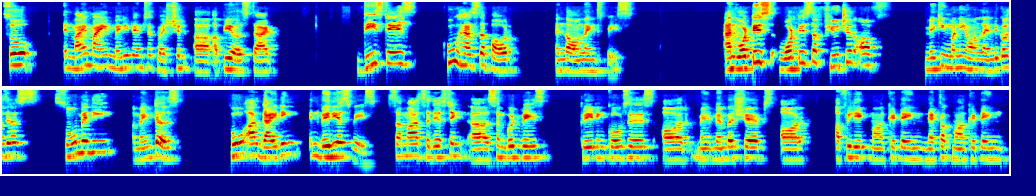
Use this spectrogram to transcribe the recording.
So in my mind, many times a question uh, appears that these days, who has the power in the online space? And what is what is the future of making money online? Because there are so many mentors who are guiding in various ways. Some are suggesting uh, some good ways creating courses or memberships or affiliate marketing network marketing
